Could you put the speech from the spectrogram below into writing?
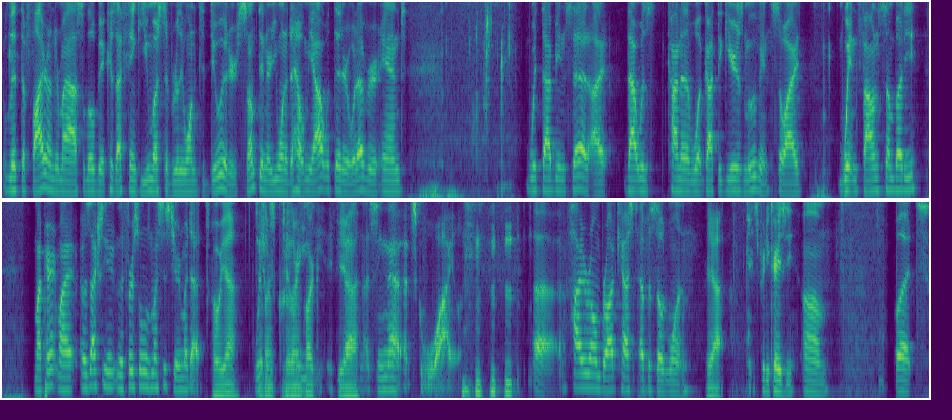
lit the fire under my ass a little bit because I think you must have really wanted to do it or something, or you wanted to help me out with it or whatever. And with that being said, I that was kind of what got the gears moving. So I went and found somebody. My parent, my I was actually the first one was my sister and my dad Oh yeah. which Taylor, was Taylor crazy. and Clark. If you guys Yeah. have not seen that, that's wild. uh, High Realm Broadcast Episode One. Yeah. It's pretty crazy. Um, but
